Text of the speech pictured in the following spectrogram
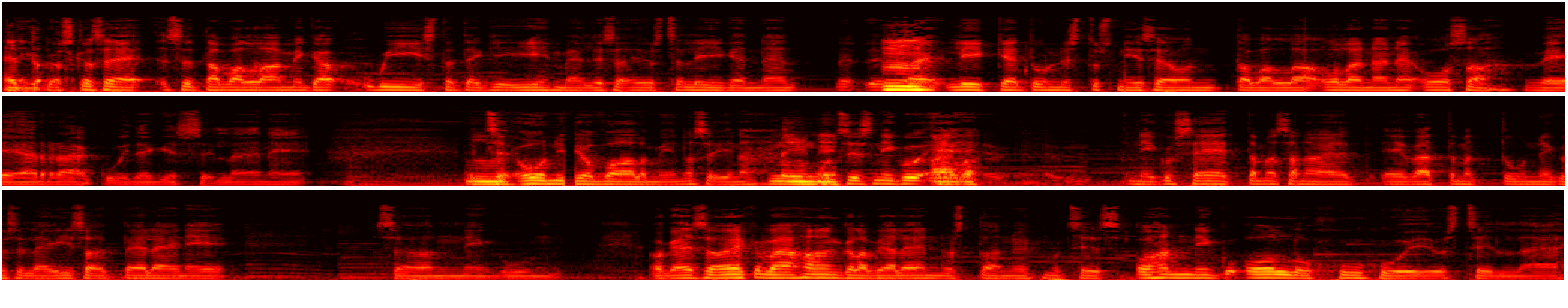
Et, Niin, koska se, se tavallaan, mikä Wiistä teki ihmeellisen, just se liikenneen, Mm. tai liikkeen tunnistus, niin se on tavallaan olennainen osa VR kuitenkin silleen, niin, mm. se on jo valmiina siinä. Niin, niin. Mutta siis niinku, ei, niinku se, että mä sanoin, että ei välttämättä tule niinku isoja pelejä, niin se on niinku... Okei, se on ehkä vähän hankala vielä ennustaa nyt, mutta siis onhan niinku ollut huhui just silleen,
